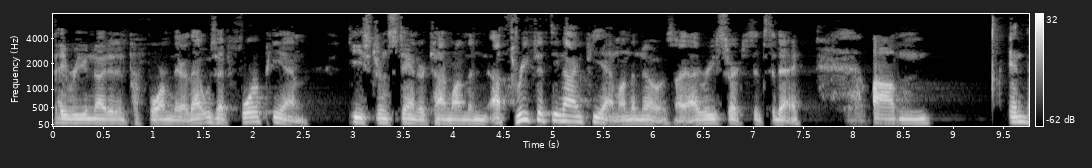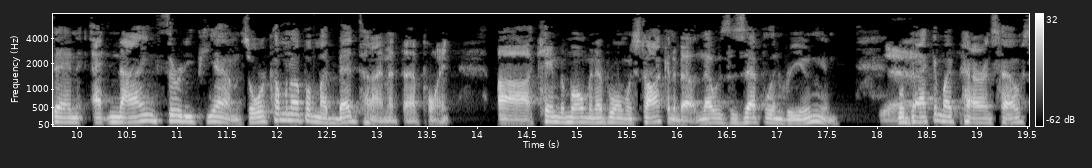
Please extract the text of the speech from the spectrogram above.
They reunited and performed there. That was at 4 p.m. Eastern Standard Time on the uh, 3:59 p.m. on the nose. I, I researched it today. Um, and then at 9:30 p.m. So we're coming up on my bedtime at that point. Uh, came the moment everyone was talking about, and that was the Zeppelin reunion. Yeah. We're back at my parents' house.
